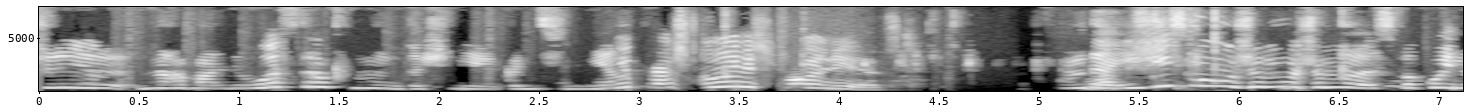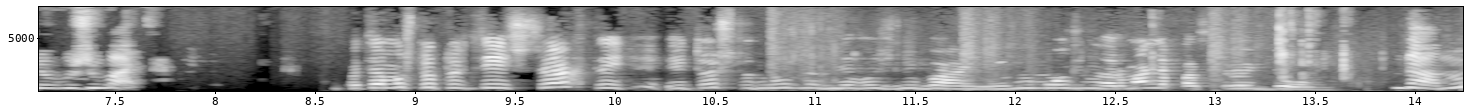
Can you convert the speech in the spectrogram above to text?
Нашли нормальный остров, ну, точнее, континент. прошло и сто лет. Да, и здесь мы уже можем э, спокойно выживать. Потому что тут есть шахты и то, что нужно для выживания. И мы можем нормально построить дом. Да, ну,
